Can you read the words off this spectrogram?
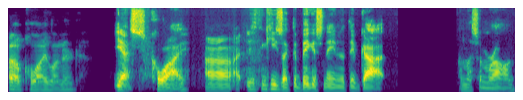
oh, Kawhi Leonard. Yes, Kawhi. Uh I I think he's like the biggest name that they've got. Unless I'm wrong.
